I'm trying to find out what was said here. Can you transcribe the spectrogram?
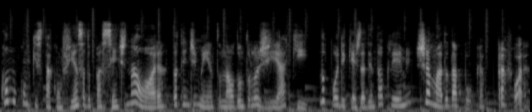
como conquistar a confiança do paciente na hora do atendimento na odontologia aqui, no podcast da Dental Creme, chamado Da Boca para Fora.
